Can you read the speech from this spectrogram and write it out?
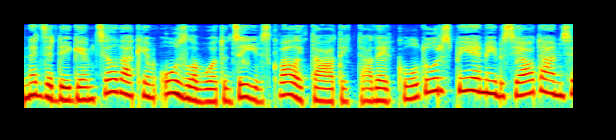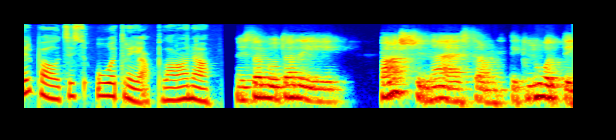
nedzirdīgiem cilvēkiem uzlabotu dzīves kvalitāti. Tādēļ kultūras pieejamības jautājums ir palicis otrajā plānā. Mēs varbūt arī paši neesam tik ļoti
